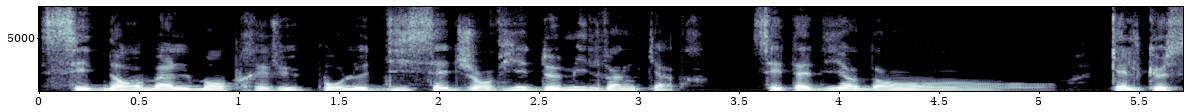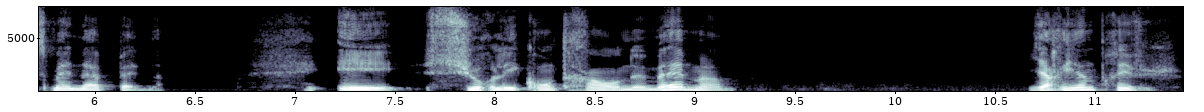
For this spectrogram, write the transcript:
c'est normalement prévu pour le 17 janvier 2024 c'est-à-dire dans quelques semaines à peine. Et sur les contrats en eux-mêmes, il n'y a rien de prévu.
